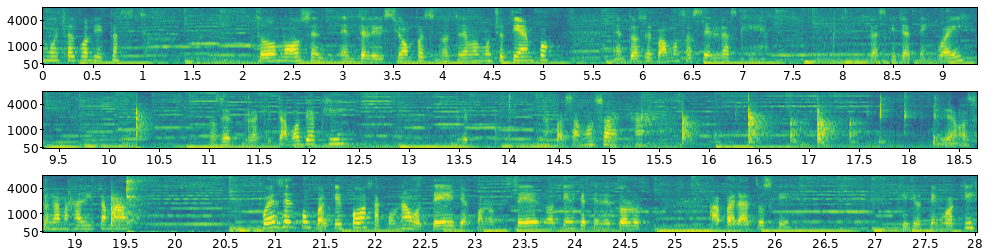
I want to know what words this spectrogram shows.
Muchas bolitas. todos modos en, en televisión pues no tenemos mucho tiempo. Entonces vamos a hacer las que las que ya tengo ahí. Entonces la quitamos de aquí, la pasamos a, le damos una majadita más. Puede ser con cualquier cosa, con una botella, con lo que ustedes no tienen que tener todos los aparatos que, que yo tengo aquí.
